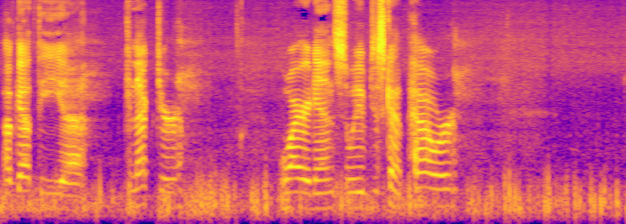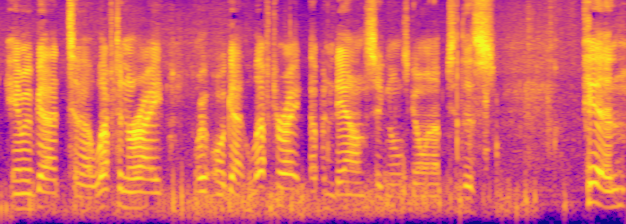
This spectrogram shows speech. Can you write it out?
I've got the uh, connector wired in, so we've just got power, and we've got uh, left and right, we've got left, right, up and down signals going up to this pin,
